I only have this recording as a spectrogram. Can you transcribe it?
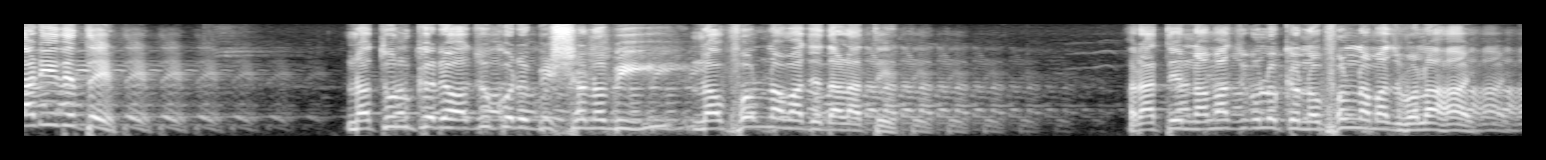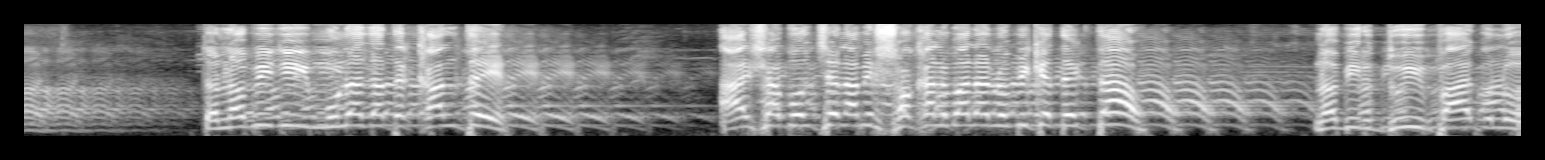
দাঁড়িয়ে যেতে। নতুন করে অজু করে বিশ্বনবী নফল নামাজে দাঁড়াতে। রাতের নামাজগুলোকে নফল নামাজ বলা হয়। তো নবীজি মুনাজাতে কানতে আয়সা বলছেন, আমি সকালবেলা নবীকে দেখতাম। নবীর দুই পা গুলো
